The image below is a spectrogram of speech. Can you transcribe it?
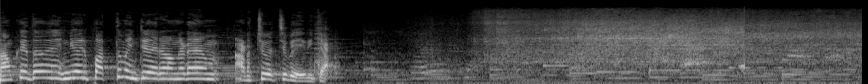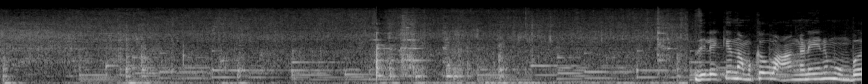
നമുക്കിത് ഇനി ഒരു പത്ത് മിനിറ്റ് വരെ അങ്ങടെ അടച്ചു വെച്ച് വേവിക്കാം. ഇതിലേക്ക് നമുക്ക് വാങ്ങണതിന് മുമ്പ്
